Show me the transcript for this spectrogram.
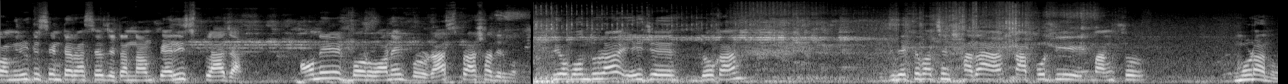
কমিউনিটি সেন্টার আছে, যেটার নাম প্যারিস প্লাজা অনেক বড় অনেক বড়, রাজপ্রাসাদের মতো। প্রিয় বন্ধুরা, এই যে দোকান দেখতে পাচ্ছেন সাদা কাপড় দিয়ে মাংস মোড়ানো।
